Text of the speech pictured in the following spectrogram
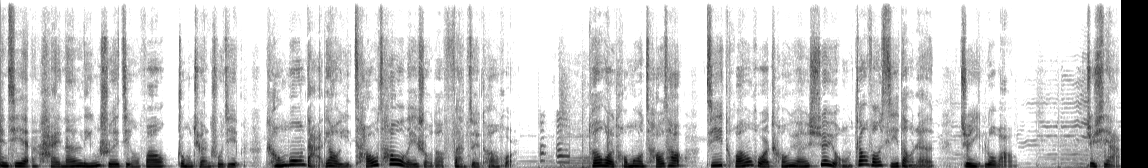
近期，海南陵水警方重拳出击，成功打掉以曹操为首的犯罪团伙。团伙头目曹操及团伙成员薛勇、张逢喜等人均已落网。据悉啊，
